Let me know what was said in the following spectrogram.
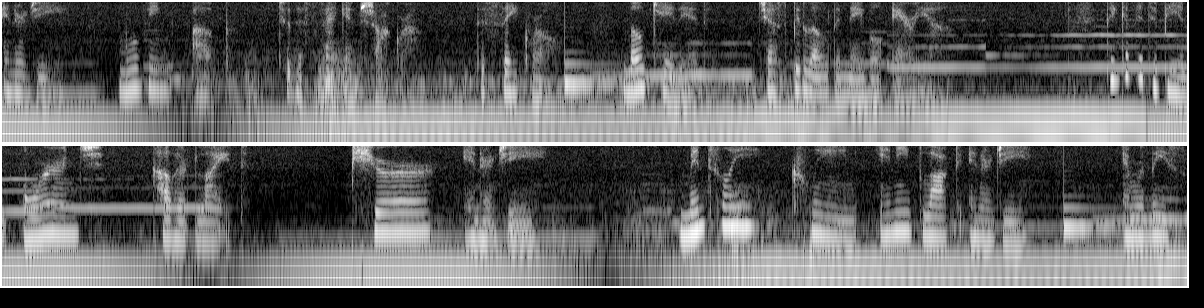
energy moving up to the second chakra, the sacral, located just below the navel area. Think of it to be an orange colored light, pure energy. Mentally clean any blocked energy and release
